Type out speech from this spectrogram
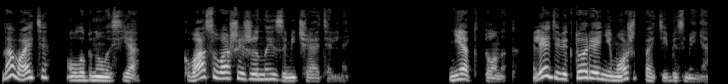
«Давайте», — улыбнулась я. Квас у вашей жены замечательный. Нет, Тонат, леди Виктория не может пойти без меня.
